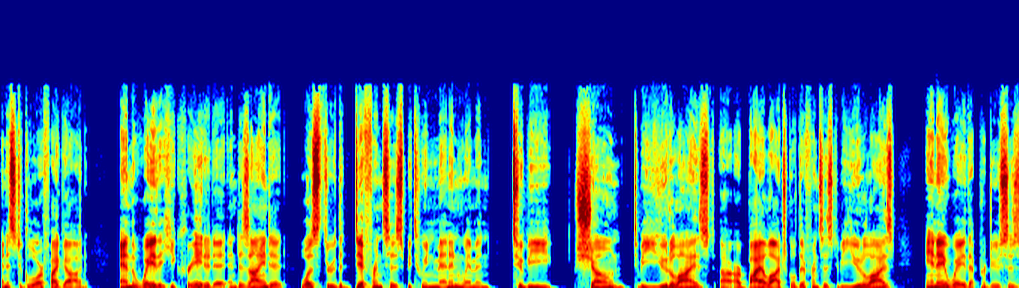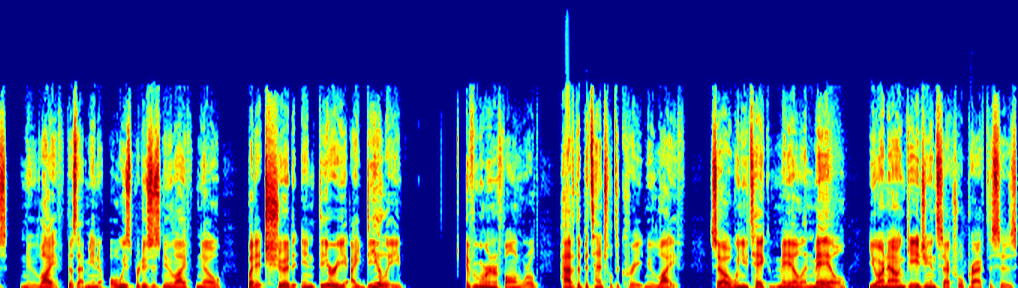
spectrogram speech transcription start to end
and it's to glorify God, and the way that He created it and designed it was through the differences between men and women to be shown, to be utilized, uh, our biological differences to be utilized in a way that produces new life. Does that mean it always produces new life? No, but it should, in theory, ideally, if we were in a fallen world, have the potential to create new life. So when you take male and male, you are now engaging in sexual practices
